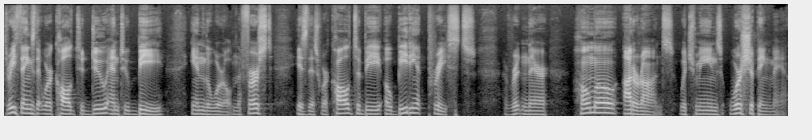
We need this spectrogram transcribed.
Three things that we're called to do and to be in the world. And the first is this we're called to be obedient priests. I've written there homo adorans, which means worshiping man.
